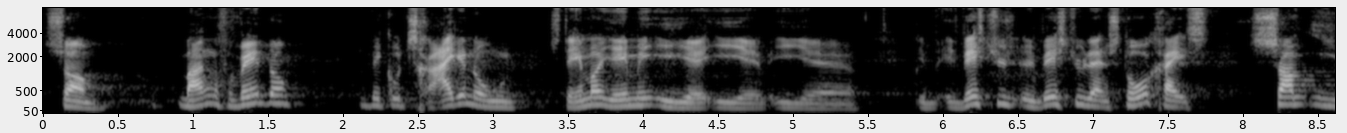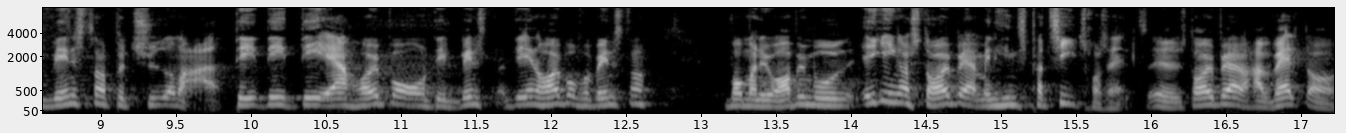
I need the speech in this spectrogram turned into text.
som mange forventer, vil kunne trække nogle stemmer hjemme i, øh, øh, øh, i, i, i, i Vestjy, Vestjyllands storkreds, som i Venstre betyder meget. Det, det, det er Højborg, det er, venstre, det er en Højborg for Venstre, hvor man er jo op imod, ikke Inger Støjberg, men hendes parti trods alt. Støjberg har valgt at,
